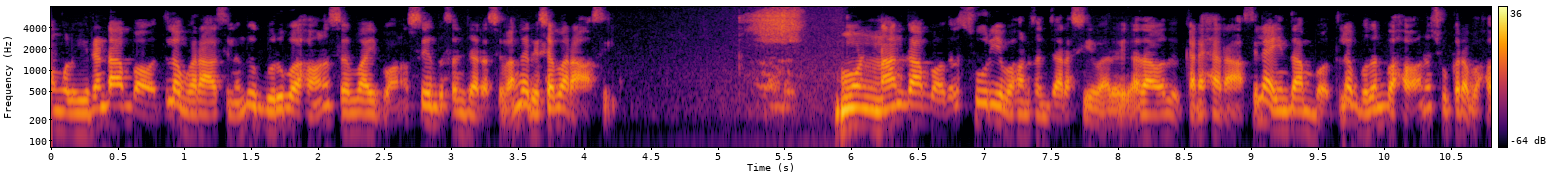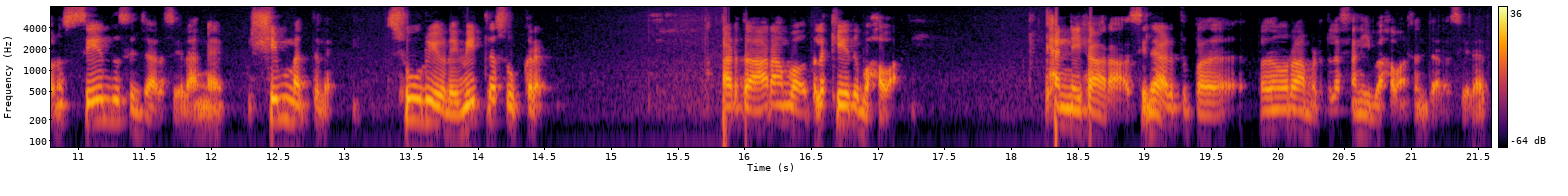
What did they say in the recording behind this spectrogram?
உங்களுக்கு இரண்டாம் பாவத்தில் உங்கள் ராசிலேருந்து குரு பகவானும் செவ்வாய் பகவானும் சேர்ந்து சஞ்சாரம் செய்வாங்க ரிஷப ராசி மூணு நான்காம் பாவத்துல சூரிய பகவான் சஞ்சாரம் செய்வாரு. அதாவது கடக ராசியில ஐந்தாம் பாவத்துல புதன் பகவானும் சுக்கர பகவானும் சேர்ந்து சஞ்சாரம் செய்யறாங்க சிம்மத்துல சூரியோட வீட்டுல சுக்கரன். அடுத்து ஆறாம் பாவத்துல கேது பகவான். கன்னிகா ராசியில அடுத்து ப பதினோராம் இடத்துல சனி பகவான் சஞ்சாரம் செய்யறாரு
